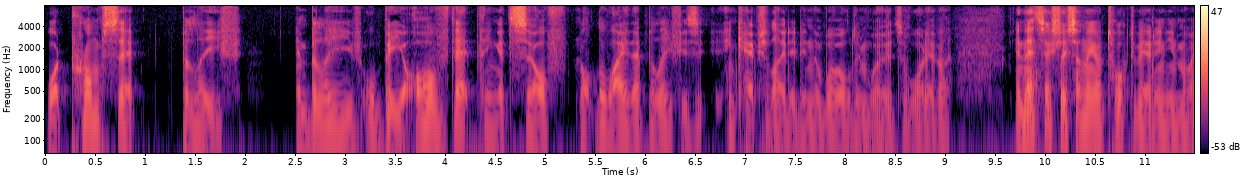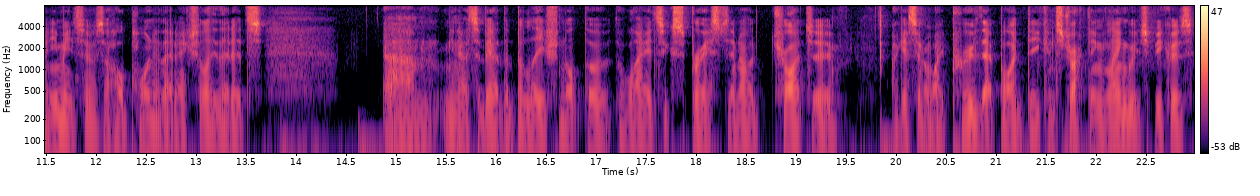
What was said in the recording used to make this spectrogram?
what prompts that belief and believe or be of that thing itself, not the way that belief is encapsulated in the world in words or whatever. And that's actually something I talked about in In My Image. There was a whole point of that, actually, that it's um, you know, it's about the belief, not the the way it's expressed. And I tried to, I guess, in a way, prove that by deconstructing language because,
